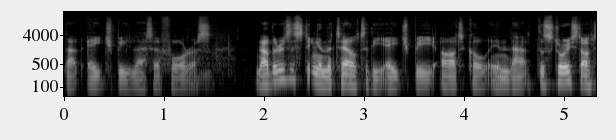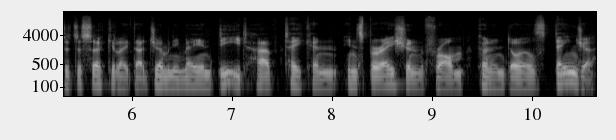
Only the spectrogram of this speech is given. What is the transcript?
that HB letter for us. Now, there is a sting in the tail to the HB article in that the story started to circulate that Germany may indeed have taken inspiration from Conan Doyle's Danger.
